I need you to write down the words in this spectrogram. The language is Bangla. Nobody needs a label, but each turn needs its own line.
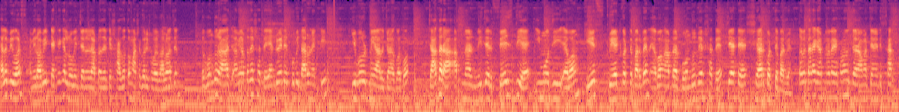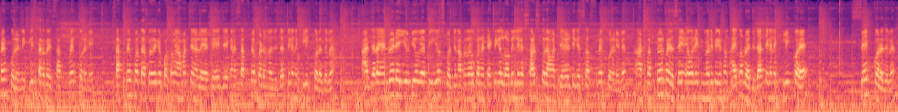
হ্যালো ভিউয়ার্স, আমি রবি টেকনিক্যাল রবিন চ্যানেলে আপনাদেরকে স্বাগতম, আশা করি সবাই ভালো আছেন। তো বন্ধুরা, আজ আমি আপনাদের সাথে অ্যান্ড্রয়েডের খুবই দারুণ একটি কিবোর্ড নিয়ে আলোচনা করব, যা দ্বারা আপনার নিজের ফেস দিয়ে ইমোজি এবং গিফ ক্রিয়েট করতে পারবেন এবং আপনার বন্ধুদের সাথে চ্যাটে শেয়ার করতে পারবেন। তবে তার আগে আপনারা এখনও যারা আমার চ্যানেলটি সাবস্ক্রাইব করেনি প্লিজ তাড়াতাড়ি সাবস্ক্রাইব করে নিন। সাবস্ক্রাইব করতে আপনাদেরকে প্রথমে আমার চ্যানেলে এসে যে এখানে সাবস্ক্রাইব বাটন আছে জাস্ট এখানে ক্লিক করে দেবেন। আর যারা অ্যান্ড্রয়েডে ইউটিউব অ্যাপ ইউজ করছেন, আপনারা ওখানে টেকনিক্যাল রবিন লেগে সার্চ করে আমার চ্যানেলটিকে সাবস্ক্রাইব করে নেবেন। আর সাবস্ক্রাইব করে সেম এমন একটি নোটিফিকেশন আইকন রয়েছে জাস্ট এখানে ক্লিক করে সেভ করে দেবেন।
